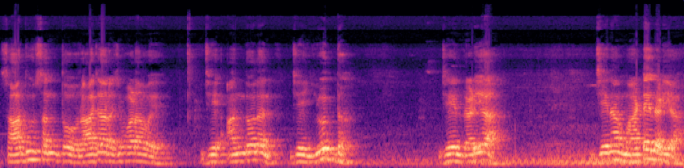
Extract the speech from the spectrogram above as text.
સાધુ સંતો, રાજા રજવાડાઓએ જે આંદોલન, જે યુદ્ધ, જે લડ્યા, જેના માટે લડ્યા,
